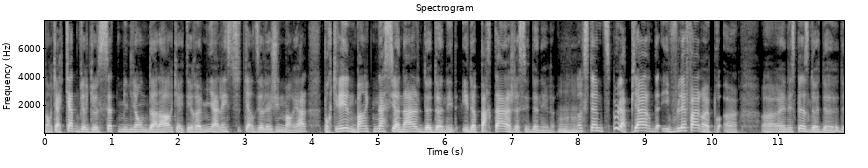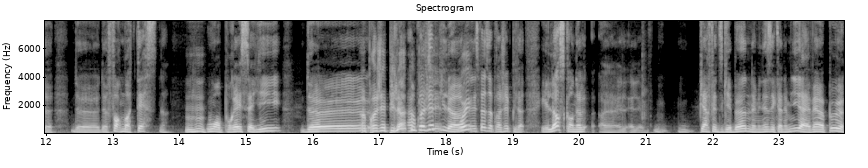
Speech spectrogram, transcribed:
donc à 4,7 millions de dollars, qui a été remis à l'Institut de cardiologie de Montréal pour créer une banque nationale de données et de partage de ces données-là. Mhm. Donc, c'était un petit peu la pierre. de- il voulait faire un, pro- un- un- une espèce de, de, de, de- de format test, là, Mhm. où on pourrait essayer de. Un projet pilote, Un on peut projet dire? pilote, Oui. une espèce de projet pilote. Et lorsqu'on a. euh, Pierre Fitzgibbon, le ministre de l'Économie, avait un peu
